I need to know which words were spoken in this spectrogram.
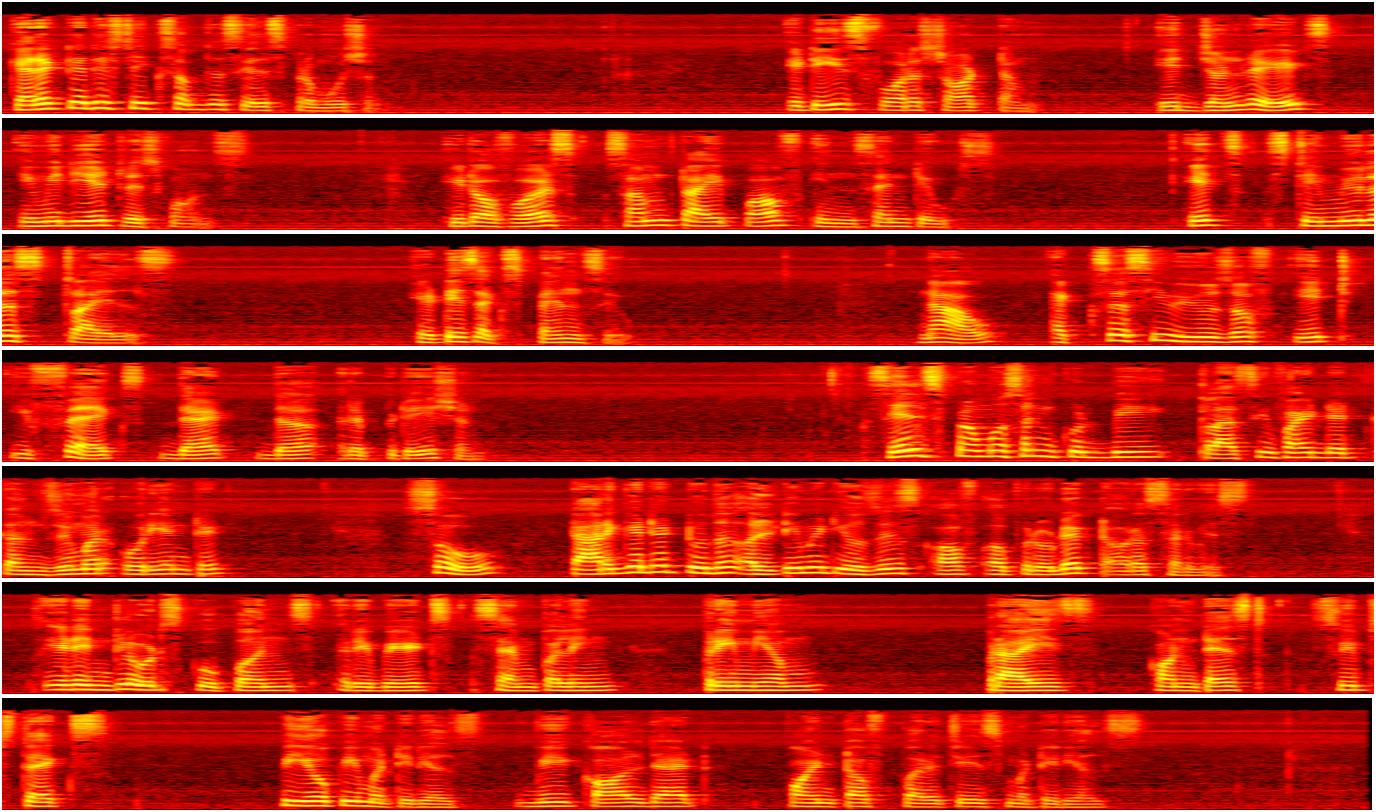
Characteristics of the sales promotion. It is for a short term. It generates immediate response it offers some type of incentives it's stimulus trials it is expensive now, excessive use of it affects that the reputation. Sales promotion could be classified as consumer oriented, so targeted to the ultimate uses of a product or a service. It includes coupons, rebates, sampling, premium, price, contest, sweepstakes, POP materials. We call that point of purchase materials.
